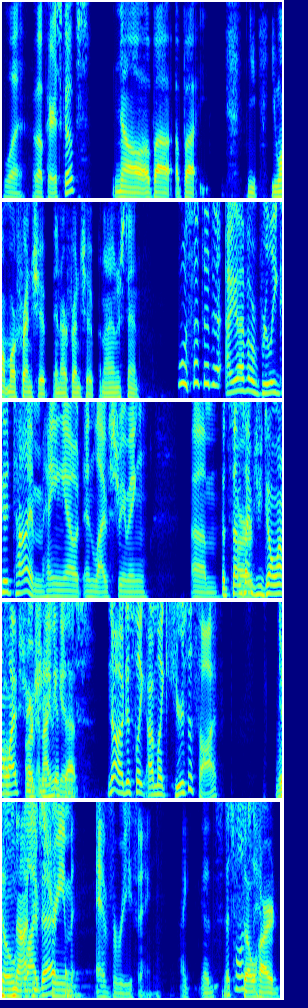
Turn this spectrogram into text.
What about periscopes? No, about about you. You want more friendship in our friendship, and I understand. Well, it's not that I have a really good time hanging out and live streaming. Um, But sometimes our- you don't want to live stream, and I get that. No, I just like I'm like, here's a thought. Let's don't do live that. stream everything. I, it's That's it's so hard.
